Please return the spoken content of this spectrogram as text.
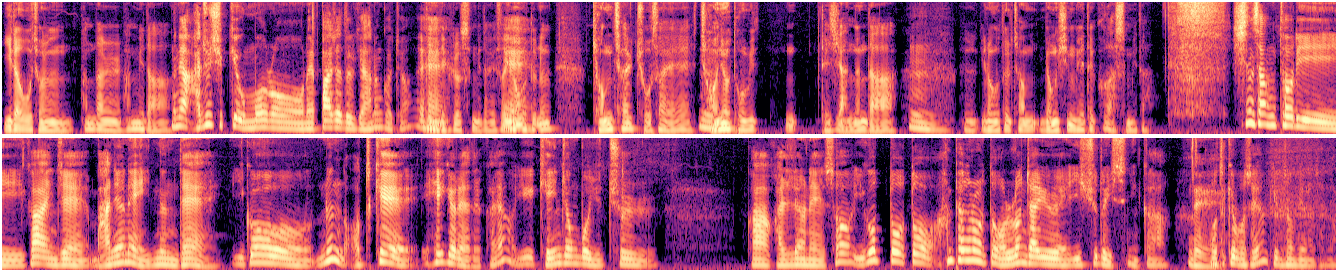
쪽으로. 저는 판단을 합니다. 그냥 아주 쉽게 음모론에 빠져들게 하는 거죠. 예. 네, 네, 그렇습니다. 그래서 예. 이런 것들은 경찰 조사에 전혀 도움이 되지 않는다. 음. 이런 것들 참 명심해야 될 것 같습니다. 신상털이가 이제 만연해 있는데 이거는 어떻게 해결해야 될까요? 이게 개인정보 유출과 관련해서 이것도 또 한편으로는 또 언론 자유의 이슈도 있으니까 네. 어떻게 보세요, 김성 변호사님?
